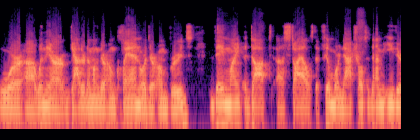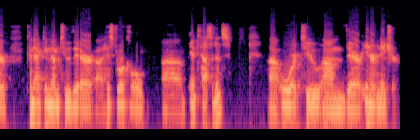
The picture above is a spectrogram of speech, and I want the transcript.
or uh, when they are gathered among their own clan or their own broods, they might adopt uh, styles that feel more natural to them, either connecting them to their uh, historical uh, antecedents uh, or to um, their inner nature.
